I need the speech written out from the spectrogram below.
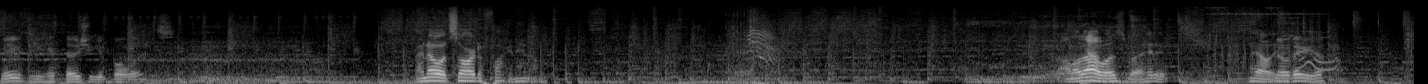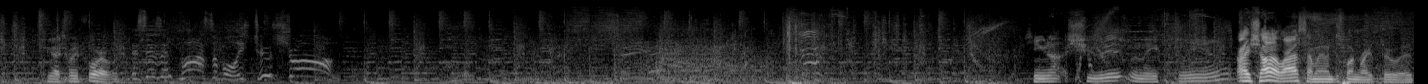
Maybe if you hit those, you get bullets. I know it's hard to fucking hit him. Don't know what that was, but I hit it. Hell yeah. No, there you go. You got 24 of them. This isn't possible! He's too strong! Can you not shoot it when they fling out? I shot it last time and it just went right through it.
